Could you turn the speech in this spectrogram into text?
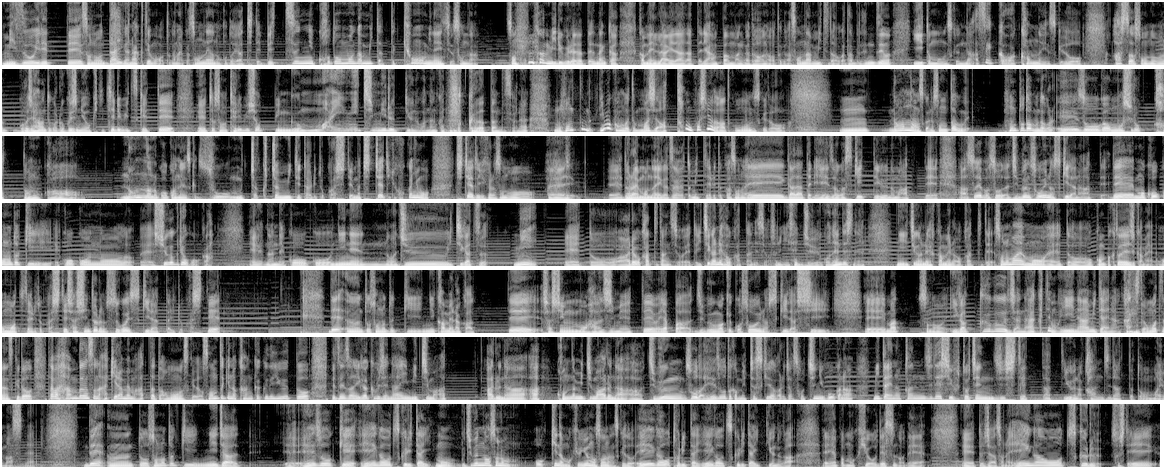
水を入れてその台がなくてもとかなんかそんなようなことをやってて別に子供が見たって興味ないんですよそんな。そんなん見るぐらいだったらなんか仮面ライダーだったりアンパンマンがどうのとかそんなん見てた方が多分全然いいと思うんですけどなぜかわかんないんですけど朝その5時半とか6時に起きてテレビつけて、えー、とそのテレビショッピングを毎日見るっていうのがなんか日課だったんですよね。もう本当に今考えてもマジで頭おかしいよなとか思うんですけどうん何なんですかね。その多分本当多分だから映像が面白かったのか何なのか分かんないんですけどそうむちゃくちゃ見てたりとかして、まあ、ちっちゃい時他にもちっちゃい時からその、えーえー、ドラえもんの映画ずっと見てたりとかその映画だったり映像が好きっていうのもあってあそういえばそうだ自分そういうの好きだなって。でもう高校の時高校の、えー、修学旅行か、えー、なんで高校2年の11月にえっ、ー、と、あれを買ってたんですよ。えっ、ー、と、一眼レフを買ったんですよ。それ2015年ですね。に一眼レフカメラを買ってて、その前も、えっ、ー、と、コンパクトデジカメを持ってたりとかして、写真撮るのすごい好きだったりとかして、で、うんと、その時にカメラ買って、写真も始めて、やっぱ自分は結構そういうの好きだし、えー、まその医学部じゃなくてもいいなみたいな感じで思ってたんですけど多分半分その諦めもあったとは思うんですけどその時の感覚で言うと別にその医学部じゃない道もあっあるな。あこんな道もあるな。あ自分そうだ映像とかめっちゃ好きだからじゃあそっちに行こうかな。みたいな感じでシフトチェンジしてったっていうような感じだったと思いますね。でうんとその時にじゃあえ映像系映画を作りたい。もう自分のその大きな目標にもそうなんですけど映画を撮りたい映画を作りたいっていうのが、えー、やっぱ目標ですので、えーと、じゃあその映画を作るそして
